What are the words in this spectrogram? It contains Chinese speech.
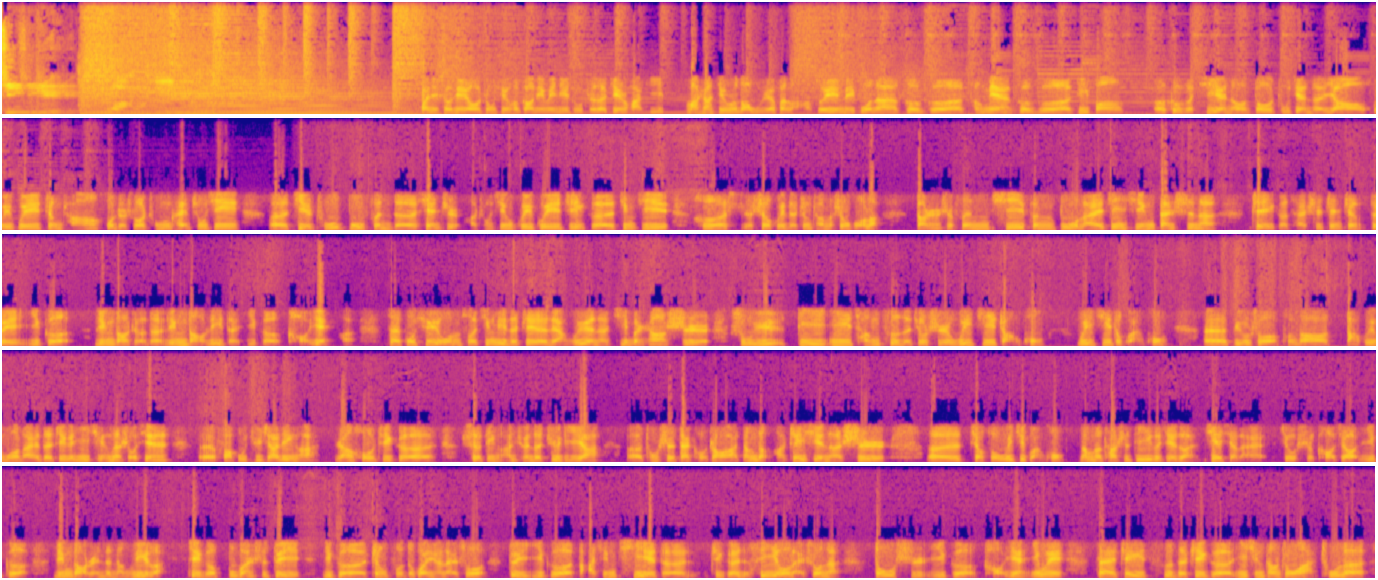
今日话题，欢迎收听由中讯和高宁为您主持的今日话题。马上进入到五月份了啊，所以美国呢各个层面、各个地方、呃各个企业呢都逐渐的要回归正常，或者说重开、重新呃解除部分的限制啊，重新回归这个经济和社会的正常的生活了。当然是分期分步来进行，但是呢，这个才是真正对一个。领导者的领导力的一个考验啊，在过去我们所经历的这两个月呢，基本上是属于第一层次的，就是危机掌控、危机的管控。呃，比如说碰到大规模来的这个疫情呢，首先呃发布居家令啊，然后这个设定安全的距离啊，呃，同时戴口罩啊等等啊，这些呢是呃叫做危机管控。那么它是第一个阶段，接下来就是考教一个领导人的能力了。这个不管是对一个政府的官员来说，对一个大型企业的这个 CEO 来说呢，都是一个考验。因为在这一次的这个疫情当中啊，除了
